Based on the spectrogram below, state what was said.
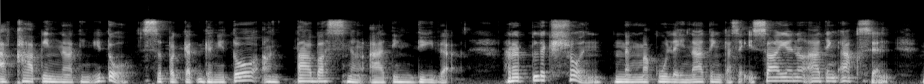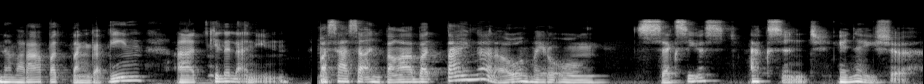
Akapin natin ito sapagkat ganito ang tabas ng ating dila refleksyon ng makulay nating kasaysayan ng ating accent na marapat tanggapin at kilalanin. Pasasaan pa nga ba tayong araw ang mayroong sexiest accent in Asia?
